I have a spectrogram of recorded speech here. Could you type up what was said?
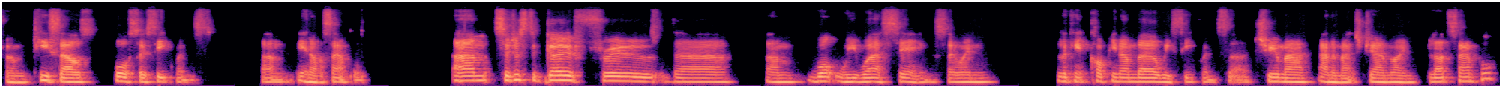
from T cells also sequenced um, in our sample. Um, so just to go through the what we were seeing. So when looking at copy number, we sequence a tumor and a matched germline blood sample.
